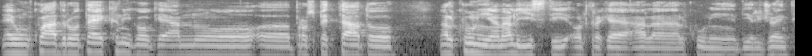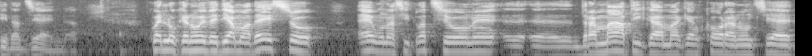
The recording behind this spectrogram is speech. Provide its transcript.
è un quadro tecnico che hanno uh, prospettato alcuni analisti, oltre che a, alcuni dirigenti d'azienda. Quello che noi vediamo adesso è una situazione eh, eh, drammatica, ma che ancora non si è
